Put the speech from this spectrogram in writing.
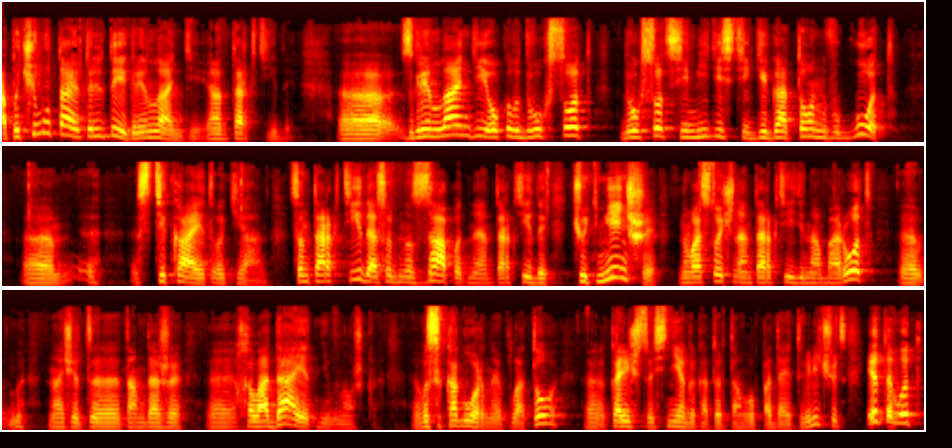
а почему тают льды Гренландии и Антарктиды? Э, с Гренландии около 200 270 гигатон в год Эм, стекает в океан. С Антарктиды, особенно с западной Антарктиды, чуть меньше, на Восточной Антарктиде наоборот, э, значит, э, там даже э, холодает немножко. Высокогорное плато, количество снега, который там выпадает, увеличивается. Это вот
